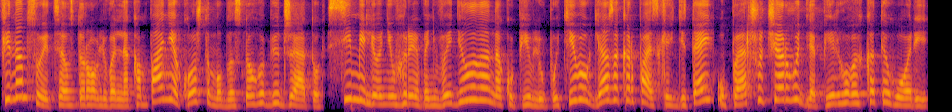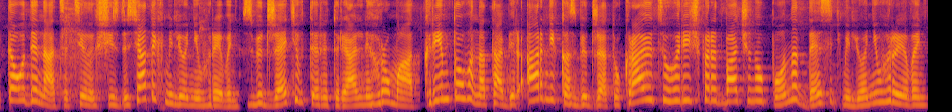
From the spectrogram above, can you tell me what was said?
Фінансується оздоровлювальна кампанія коштом обласного бюджету. 7 мільйонів гривень виділили на купівлю путівок для закарпатських дітей у першу чергу для пільгових категорій та 11,6 мільйонів гривень з бюджетів територіальних громад. Крім того, на табір Арніка з бюджету краю цьогоріч передбачено понад 10 мільйонів гривень.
